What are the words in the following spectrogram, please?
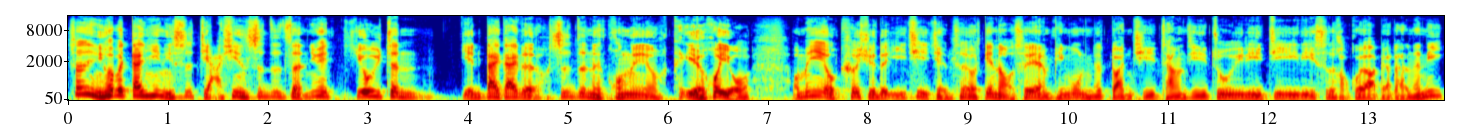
甚至你会不会担心你是假性失智症？因为忧郁症。眼呆呆的失智的狂人有也会有，我们也有科学的仪器检测，有电脑测验评估你的短期、长期注意力、记忆力、思考、规划、表达能力，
